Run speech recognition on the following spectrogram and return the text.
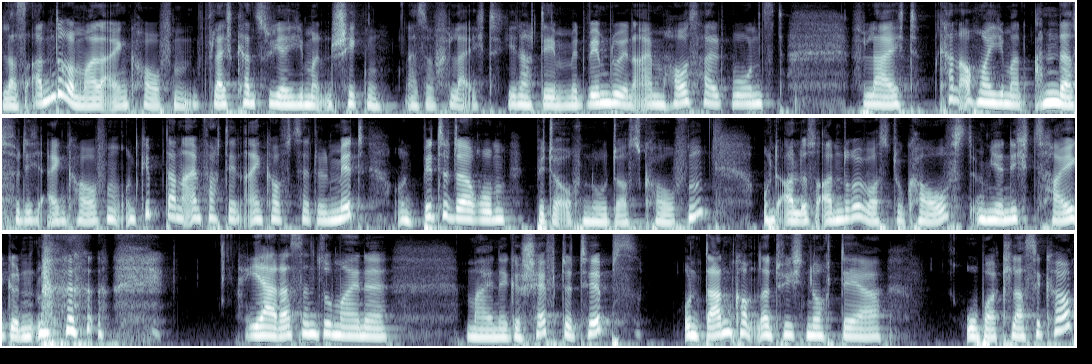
lass andere mal einkaufen. Vielleicht kannst du ja jemanden schicken. Also vielleicht, je nachdem, mit wem du in einem Haushalt wohnst, Vielleicht kann auch mal jemand anders für dich einkaufen und gib dann einfach den Einkaufszettel mit und bitte darum, bitte auch nur das kaufen und alles andere, was du kaufst, mir nicht zeigen. ja, das sind so meine, meine Geschäftetipps. Und dann kommt natürlich noch der Oberklassiker.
